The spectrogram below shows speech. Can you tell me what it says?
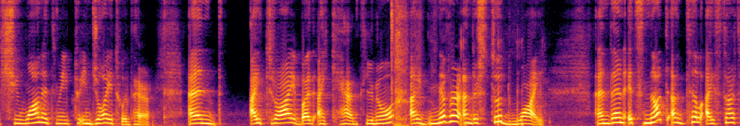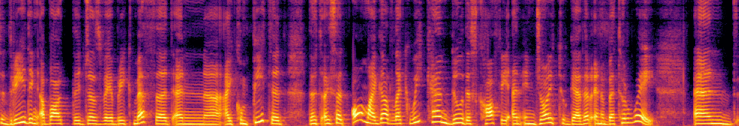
she wanted me to enjoy it with her. And I try, but I can't, you know? I never understood why. And then it's not until I started reading about the Jazve Ibrik method and uh, I competed that I said, oh my God, like we can do this coffee and enjoy it together in a better way. And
